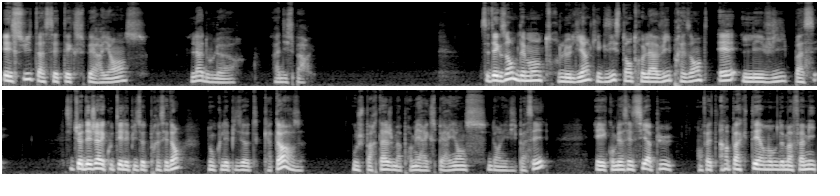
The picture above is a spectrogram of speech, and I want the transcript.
Et suite à cette expérience, la douleur a disparu. Cet exemple démontre le lien qui existe entre la vie présente et les vies passées. Si tu as déjà écouté l'épisode précédent, donc l'épisode 14, où je partage ma première expérience dans les vies passées, et combien celle-ci a pu en fait impacter un membre de ma famille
